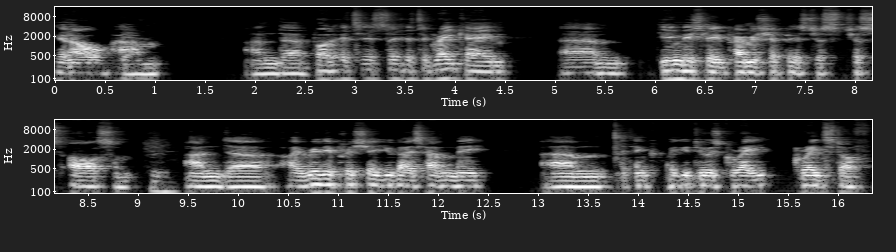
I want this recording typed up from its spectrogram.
you know. Um, and uh, but it's it's a, it's a great game. Um, the English League Premiership is just just awesome, mm. and uh, I really appreciate you guys having me. Um, I think what you do is great, great stuff.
